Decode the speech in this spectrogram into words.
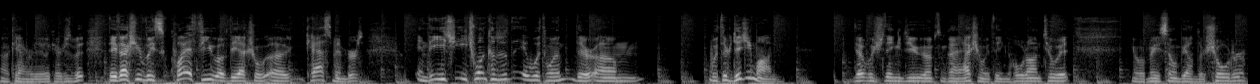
I can't remember the other characters, but they've actually released quite a few of the actual uh, cast members, and the, each each one comes with with one their um with their Digimon, that which they can do um, some kind of action with. They can hold on to it, you know, maybe someone be on their shoulder.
